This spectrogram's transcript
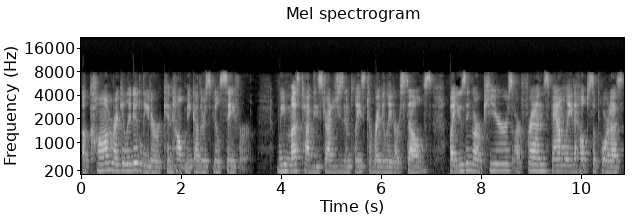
A calm, regulated leader can help make others feel safer. We must have these strategies in place to regulate ourselves by using our peers, our friends, family to help support us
